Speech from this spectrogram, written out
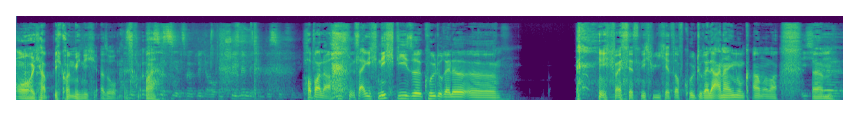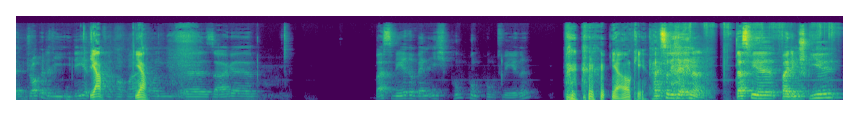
Oh, ich hab, ich konnte mich nicht. Also, es, Das ist jetzt wirklich auch, ich schäme mich ein bisschen für dich. hoppala. Das ist eigentlich nicht diese kulturelle. Äh, ich weiß jetzt nicht, wie ich jetzt auf kulturelle Aneignung kam, aber Ich Ähm, äh, droppe die Idee jetzt ja, einfach nochmal ja. und äh, sage, was wäre, wenn ich Punkt, Punkt, Punkt wäre? ja, okay. Kannst du dich erinnern, dass wir bei dem Spiel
